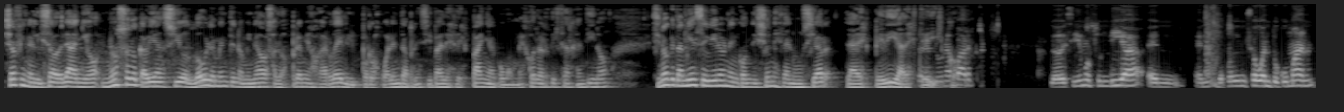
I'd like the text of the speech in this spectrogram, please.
Ya finalizado el año, no solo que habían sido doblemente nominados a los premios Gardel por los 40 principales de España como mejor artista argentino, sino que también se vieron en condiciones de anunciar la despedida de este disco. lo decidimos un día, en, después de un show en Tucumán,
